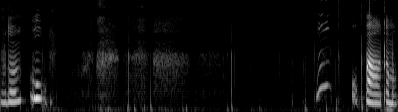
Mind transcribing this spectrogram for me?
Buradan. Oh. Hoppa tamam.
